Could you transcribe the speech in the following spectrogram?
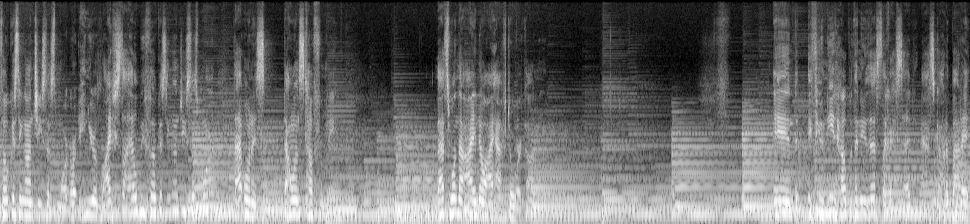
focusing on Jesus more, or in your lifestyle be focusing on Jesus more. That one is that one's tough for me. That's one that I know I have to work on. And if you need help with any of this, like I said, ask God about it.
